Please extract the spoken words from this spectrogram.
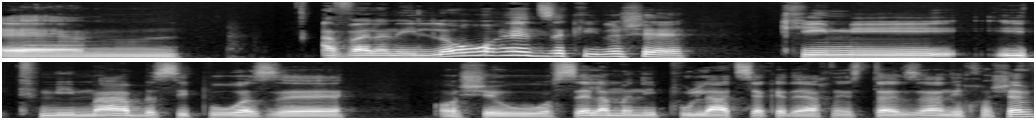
אמ, אבל אני לא רואה את זה כאילו שקימי היא תמימה בסיפור הזה, או שהוא עושה לה מניפולציה כדי להכניס את זה, אני חושב,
